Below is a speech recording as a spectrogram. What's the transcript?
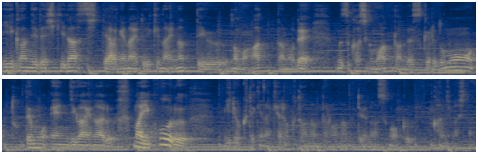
いい感じで引き出してあげないといけないなっていうのもあったので難しくもあったんですけれどもとても演じがいのある、まあ、イコール魅力的なキャラクターなんだろうなっていうのはすごく感じましたね。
